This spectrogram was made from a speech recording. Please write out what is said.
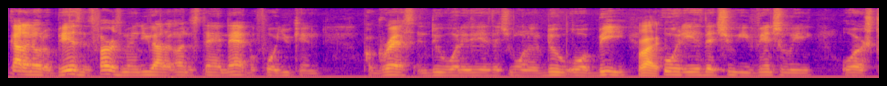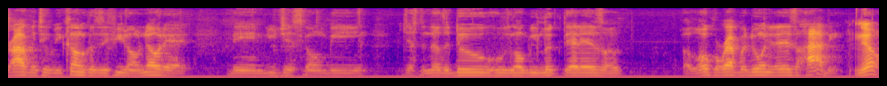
gotta know the business first, man. You gotta understand that before you can progress and do what it is that you want to do or be Right. who it is that you eventually or striving to become. Because if you don't know that, then you just gonna be just another dude who's gonna be looked at as a, a local rapper doing it as a hobby. Yeah,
